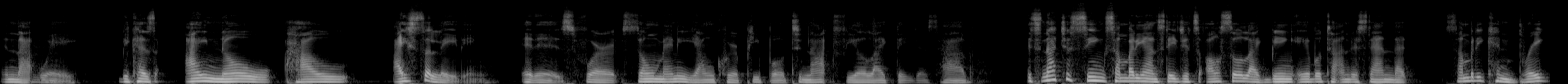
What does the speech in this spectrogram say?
in that mm-hmm. way because I know how isolating it is for so many young queer people to not feel like they just have it's not just seeing somebody on stage it's also like being able to understand that somebody can break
